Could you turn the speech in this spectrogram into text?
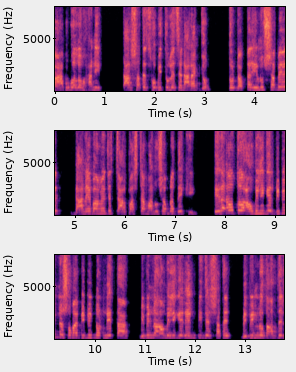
মাহবুব আলম হানিফ, তার সাথে ছবি তুলেছেন আর একজন তো ডক্টর ইউনুস সাহেবের ডানে বামে যে চার পাঁচটা মানুষ আমরা দেখি, এরাও তো আওয়ামী লীগের বিভিন্ন সময় বিভিন্ন নেতা, বিভিন্ন আওয়ামী লীগের এমপিদের সাথে, বিভিন্ন তাদের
